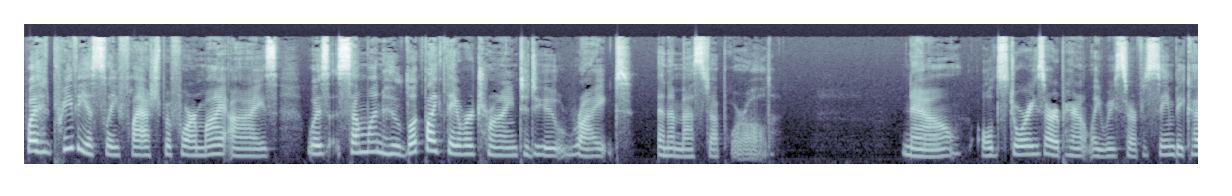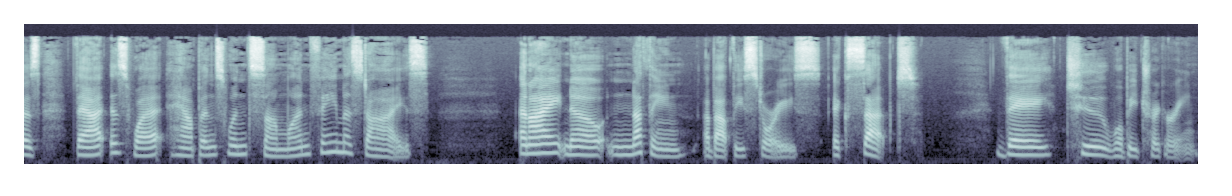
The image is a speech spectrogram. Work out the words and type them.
What had previously flashed before my eyes was someone who looked like they were trying to do right in a messed up world. Now, old stories are apparently resurfacing because that is what happens when someone famous dies. And I know nothing about these stories except they too will be triggering.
